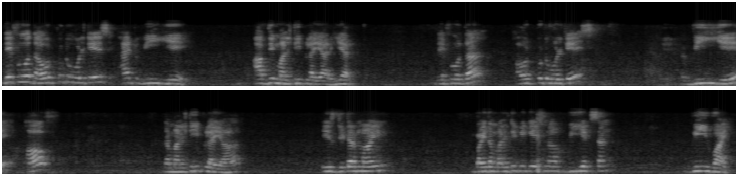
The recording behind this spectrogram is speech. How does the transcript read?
Therefore, the output voltage at VA of the multiplier here. Therefore, the output voltage VA of the multiplier is determined by the multiplication of Vx and Vy.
